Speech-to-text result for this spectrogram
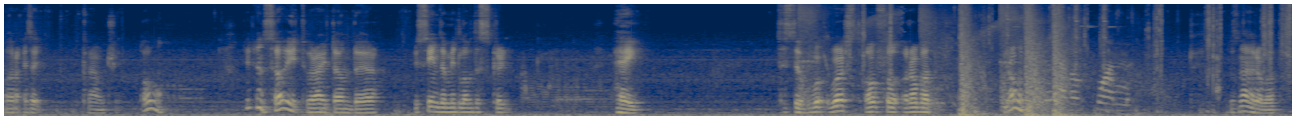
Or as I crouch. Oh! Didn't saw it right down there. You see in the middle of the screen. Hey. This is the wor- worst awful robot. No, Level 1. it's not a robot.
